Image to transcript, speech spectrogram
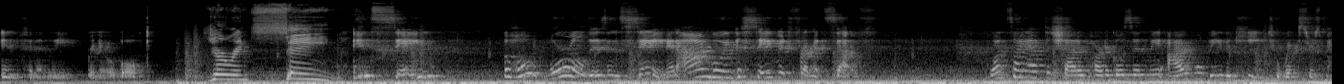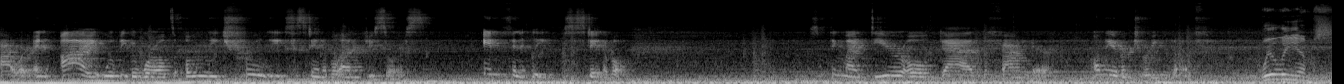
infinitely renewable. You're insane! Insane? The whole world is insane, and I'm going to save it from itself. Once I have the shadow particles in me, I will be the key to Wixer's power, and I will be the world's only truly sustainable energy source. Infinitely sustainable. Something my dear old dad, the founder, only ever dreamed of. Williams,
